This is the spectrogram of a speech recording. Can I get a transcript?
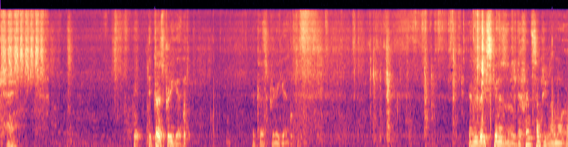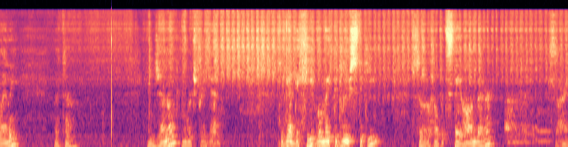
Okay. It, it does pretty good. It does pretty good. Everybody's skin is a little different. Some people are more oily, but um, in general, it works pretty good. So again, the heat will make the glue sticky, so it'll help it stay on better. Sorry.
